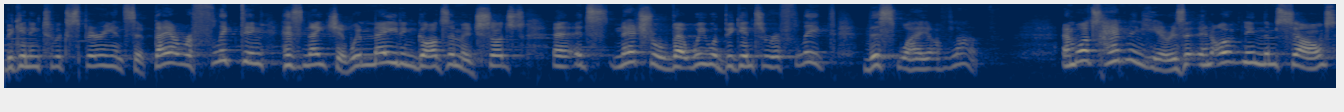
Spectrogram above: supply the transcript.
beginning to experience it. They are reflecting His nature. We're made in God's image, so it's, uh, it's natural that we would begin to reflect this way of love. And what's happening here is that in opening themselves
